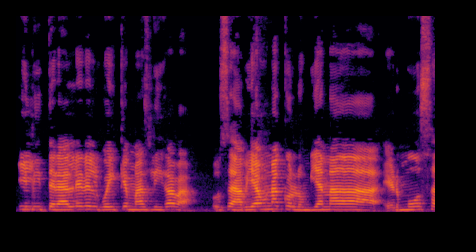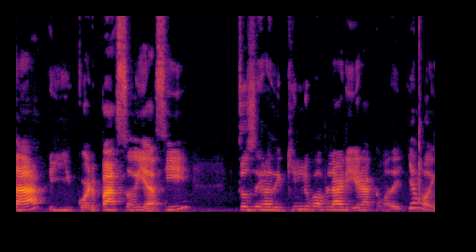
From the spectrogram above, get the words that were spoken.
y literal era el güey que más ligaba. O sea, había una colombiana hermosa y cuerpazo y así. Entonces era de quién le va a hablar y era como de ya voy.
